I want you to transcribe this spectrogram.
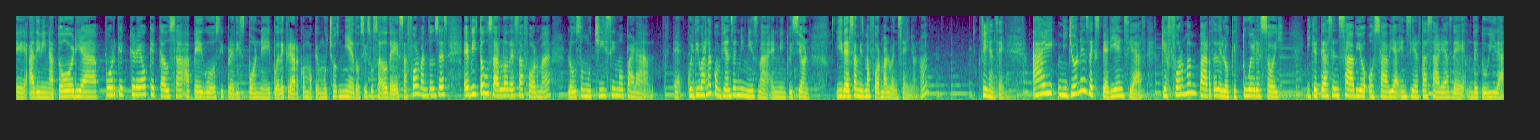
eh, adivinatoria, porque creo que causa apegos y predispone y puede crear como que muchos miedos si es usado de esa forma. Entonces evito usarlo de esa forma, lo uso muchísimo para eh, cultivar la confianza en mí misma, en mi intuición, y de esa misma forma lo enseño, ¿no? Fíjense, hay millones de experiencias que forman parte de lo que tú eres hoy y que te hacen sabio o sabia en ciertas áreas de, tu vida.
